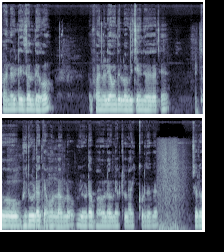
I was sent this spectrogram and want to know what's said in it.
ফাইনালি রেজাল্ট দেখো। ফাইনালি আমাদের লবি চেঞ্জ হয়ে গেছে। তো ভিডিওটা কেমন লাগল? ভিডিওটা ভালো লাগলে একটা লাইক করে দেবে। চলো,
